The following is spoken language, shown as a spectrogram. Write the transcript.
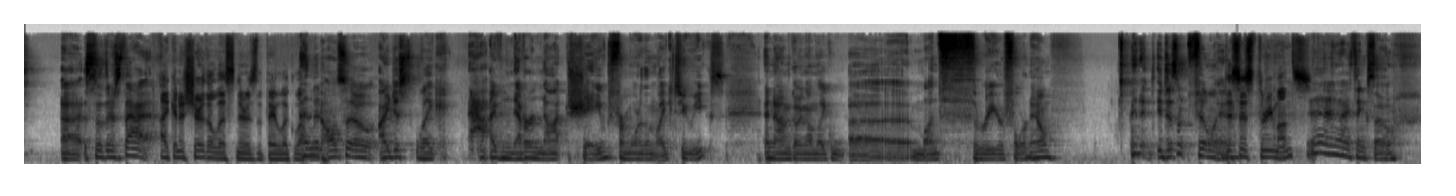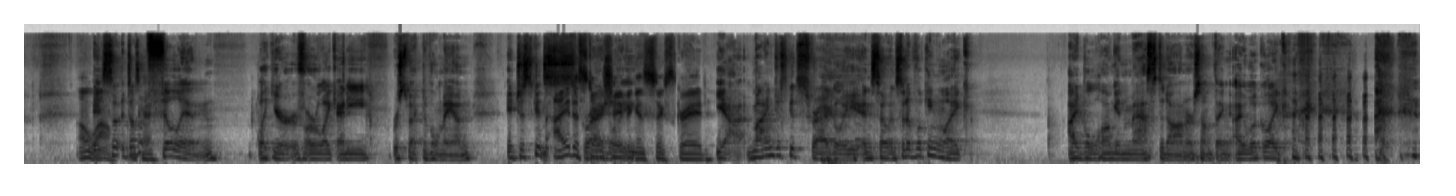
uh, so there's that. i can assure the listeners that they look lovely And then also, I just like I've never not shaved for more than like two weeks, and now I'm going on like uh, month three or four now, and it, it doesn't fill in. this is three months Yeah, I think so. oh wow It- so it doesn't Okay. fill in like your or like any respectable man. It just gets. i had to start scraggly. shaving in sixth grade Yeah, mine just gets scraggly, and so instead of looking like I belong in Mastodon or something, I look like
